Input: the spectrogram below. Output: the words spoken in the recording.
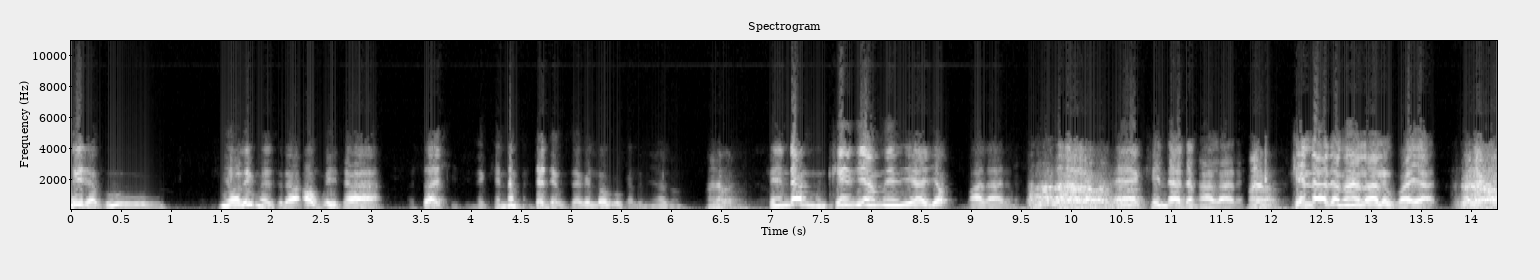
မေ့တတ်ဘူးမျော်လိုက်မယ်ဆိုတာအောက်မေ့ထား အအစရှိတယ်နဲ့ခင်ဗျမတတ်တဲ့ဥစ္စာကလောကကလည်းများလုံးမှန်ပါပါခင်ဗျခင်ဗျမင်းစရာကြောင့်ဘာလာတော့မှန်ပါပါအဲခင်ဗျတဏှာလာတယ်မှန်ပါခင်ဗျတဏှာလာလို့ဘာရမှန်ပါပါ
